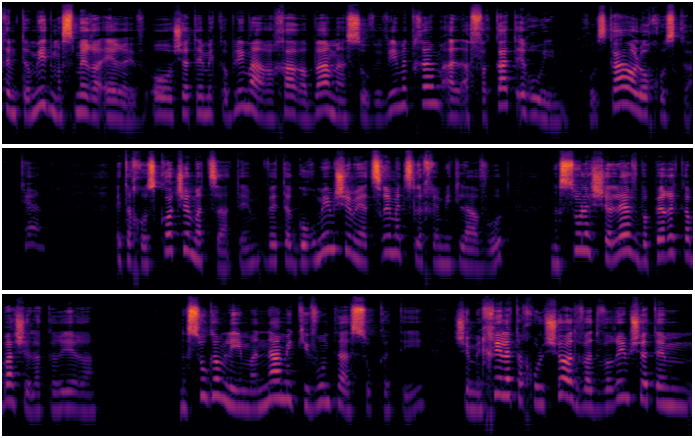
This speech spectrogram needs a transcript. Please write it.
אתם תמיד מסמר הערב, או שאתם מקבלים הערכה רבה מהסובבים אתכם על הפקת אירועים, חוזקה או לא חוזקה, כן. את החוזקות שמצאתם ואת הגורמים שמייצרים אצלכם התלהבות, נסו לשלב בפרק הבא של הקריירה. נסו גם להימנע מכיוון תעסוקתי שמכיל את החולשות והדברים שאתם,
